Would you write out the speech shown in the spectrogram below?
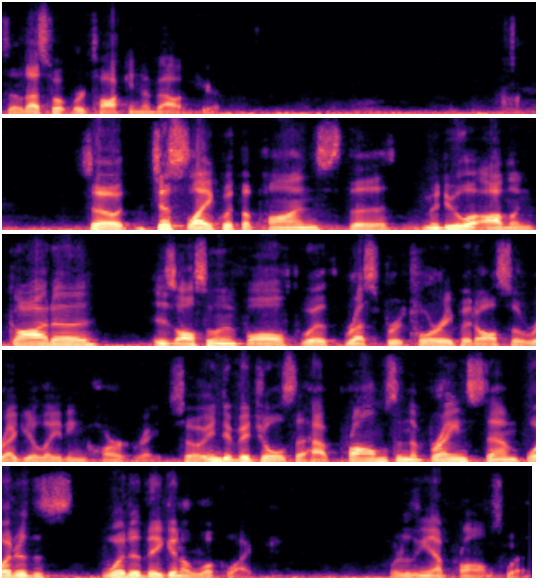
So that's what we're talking about here. So just like with the pons, the medulla oblongata is also involved with respiratory, but also regulating heart rate. So individuals that have problems in the brainstem, what are the, what are they going to look like? What are they going to have problems with?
